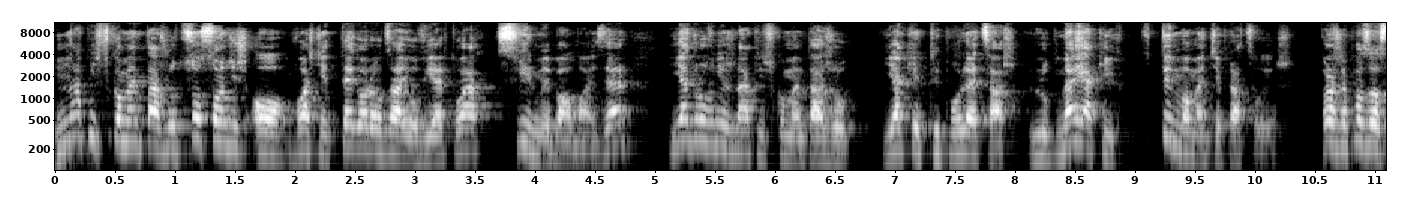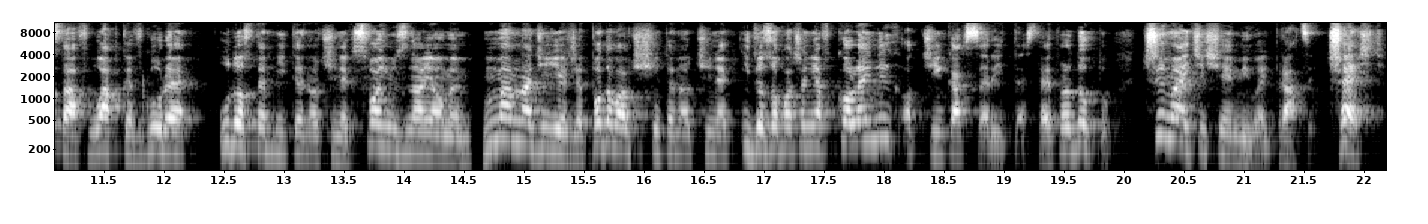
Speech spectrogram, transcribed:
Napisz w komentarzu, co sądzisz o właśnie tego rodzaju wiertłach z firmy Baumeiser, jak również napisz w komentarzu, jakie Ty polecasz lub na jakich w tym momencie pracujesz. Proszę pozostaw łapkę w górę, udostępnij ten odcinek swoim znajomym. Mam nadzieję, że podobał Ci się ten odcinek i do zobaczenia w kolejnych odcinkach serii Tester Produktu. Trzymajcie się, miłej pracy. Cześć!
